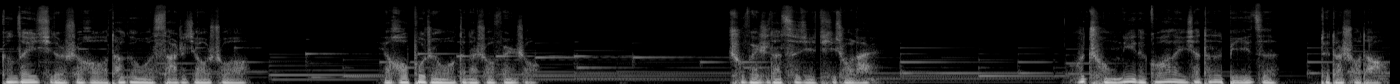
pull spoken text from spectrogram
刚在一起的时候，他跟我撒着娇说，以后不准我跟他说分手，除非是他自己提出来。我宠溺的刮了一下他的鼻子，对他说道。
